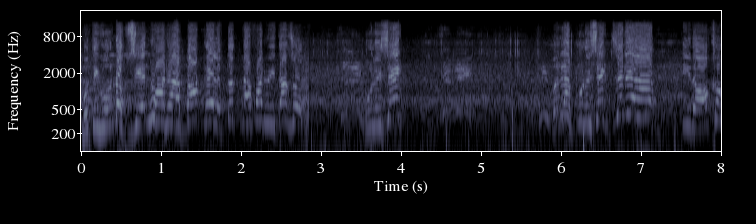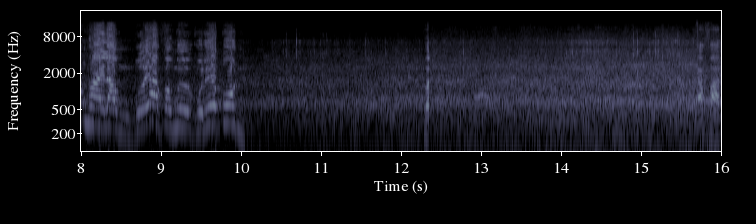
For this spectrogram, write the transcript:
Một tình huống độc diễn hoàn hảo Park ngay lập tức đã phát huy tác dụng. Pulisic. Vẫn là Pulisic rất điểm. Thì đó không hài lòng với hàng phòng ngự của Liverpool. Và... Đá phạt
